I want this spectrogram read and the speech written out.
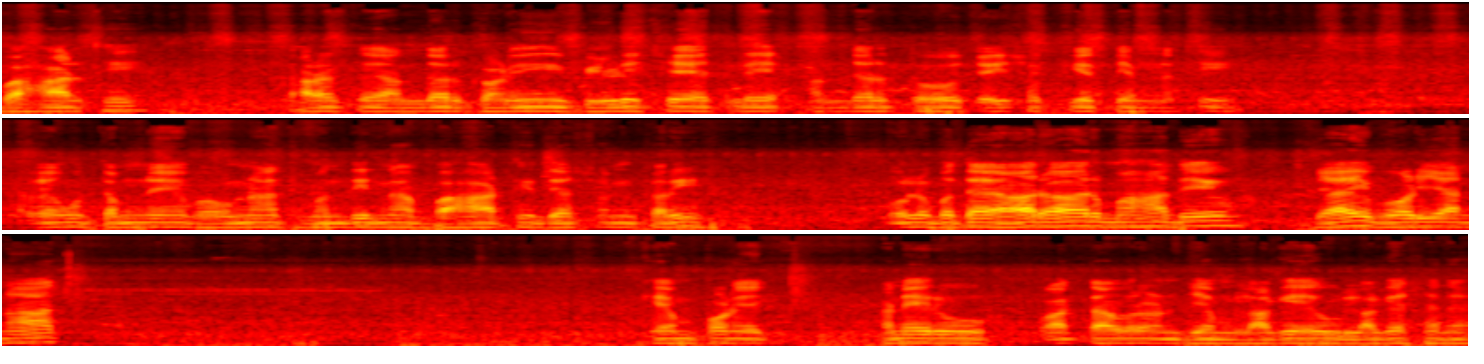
બહારથી, કારણ કે અંદર ઘણી ભીડ છે એટલે અંદર તો જઈ શકીએ તેમ નથી. હવે હું તમને ભવનાથ મંદિરના બહારથી દર્શન કરીશ. બોલો બધા હર હર મહાદેવ, જય ભોળિયાનાથ. કેમ પણ એક અનેરું વાતાવરણ જેમ લાગે એવું લાગે છે ને?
